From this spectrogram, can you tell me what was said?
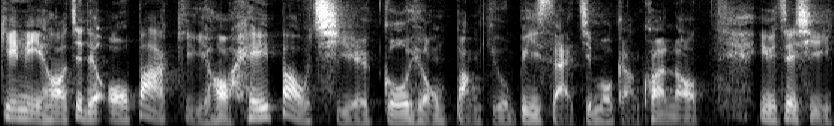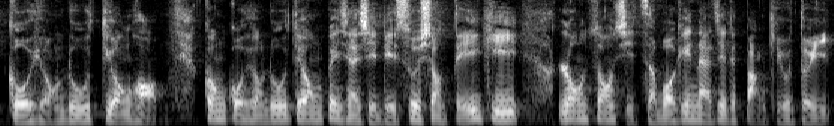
今年吼，即个乌霸旗吼黑豹旗的高雄棒球比赛节目共款哦，因为这是高雄女中吼，讲高雄女中变成是历史上第一支拢总是查某囡仔这个棒球队。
